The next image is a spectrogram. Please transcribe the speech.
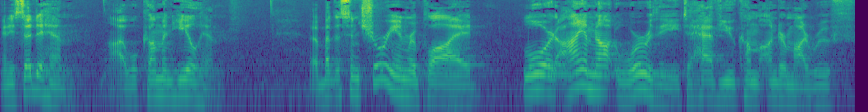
And he said to him, I will come and heal him. Uh, but the centurion replied, Lord, I am not worthy to have you come under my roof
